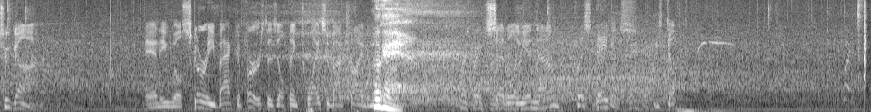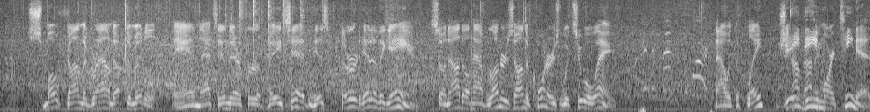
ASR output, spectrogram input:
Two gone. And he will scurry back to first as he'll think twice about trying to move. Okay. First base. Settling in now, Chris Davis. He's done. Smoked on the ground up the middle. And that's in there for a base hit. His third hit of the game. So now they'll have runners on the corners with two away. Now at the plate, J.D. Martinez.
